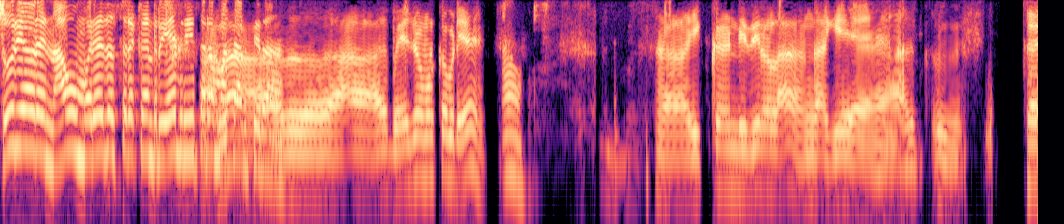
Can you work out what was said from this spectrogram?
ಸೂರ್ಯ ಅವ್ರೆ ನಾವು ಮರ್ಯಾದಸ್ತರ ಕಣ್ರಿ ಏನ್ರಿ ಈ ತರ ಅಲ್ಲ, ಮಾತಾಡ್ತೀರಾ? ಅದು ಆ, ಬೇಜಾರ್ ಮಾಡ್ಕೋಬಿಡಿ. ಇಕ್ಕೊಂಡಿದ್ದೀರಲ್ಲ ಹಂಗಾಗಿ ಏ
